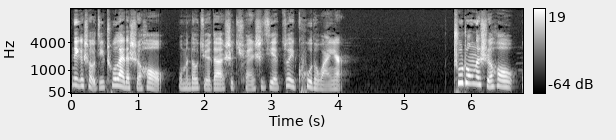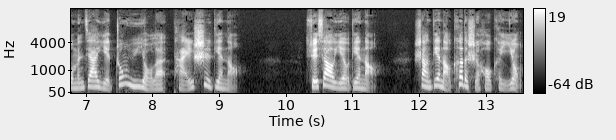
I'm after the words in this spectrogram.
那个手机出来的时候，我们都觉得是全世界最酷的玩意儿。初中的时候，我们家也终于有了台式电脑，学校也有电脑，上电脑课的时候可以用。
